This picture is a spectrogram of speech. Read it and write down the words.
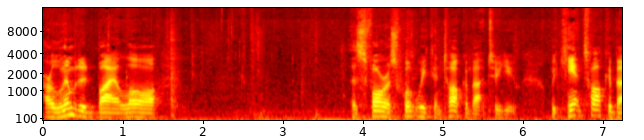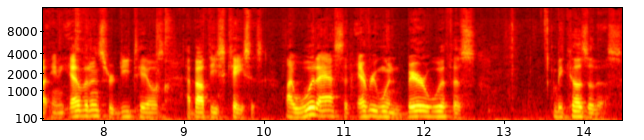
are limited by a law as far as what we can talk about to you. We can't talk about any evidence or details about these cases. I would ask that everyone bear with us because of this.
